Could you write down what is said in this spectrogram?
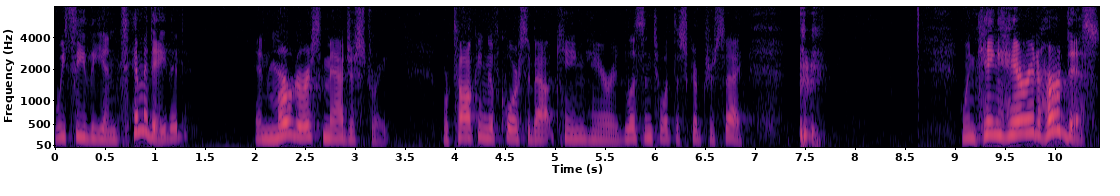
we see the intimidated and murderous magistrate. We're talking, of course, about King Herod. Listen to what the scriptures say. when King Herod heard this,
